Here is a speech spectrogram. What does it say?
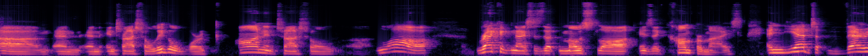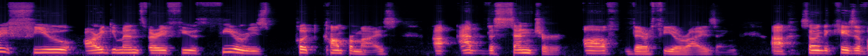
um, and, and international legal work on international law recognizes that most law is a compromise. And yet, very few arguments, very few theories put compromise uh, at the center of their theorizing. Uh, so, in the case of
